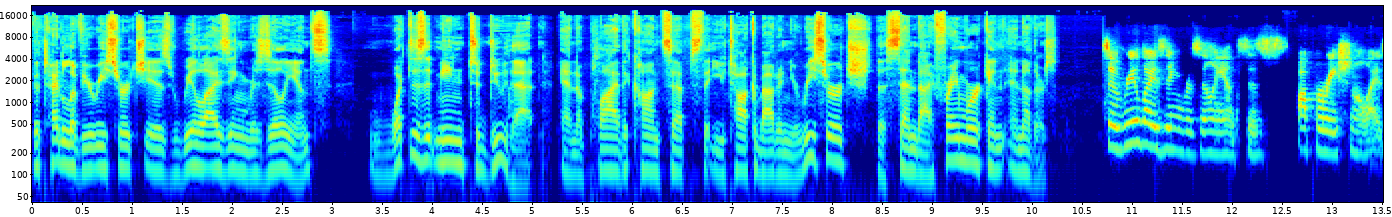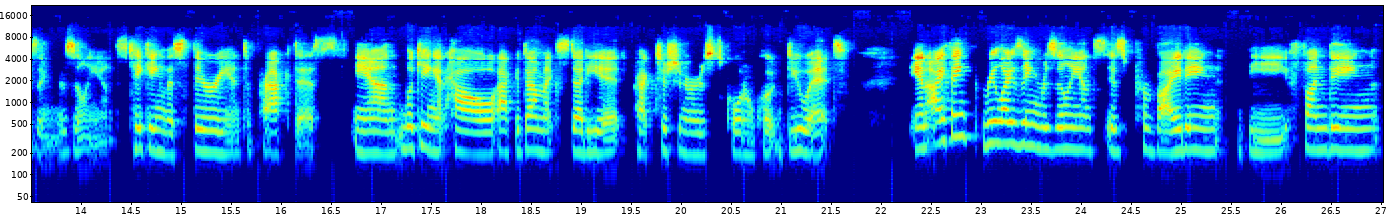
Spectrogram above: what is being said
The title of your research is Realizing Resilience. What does it mean to do that and apply the concepts that you talk about in your research, the Sendai framework, and, and others? So, realizing resilience is operationalizing resilience, taking this theory into practice and looking at how academics study it, practitioners, quote unquote, do it, and I think realizing resilience is providing the funding,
